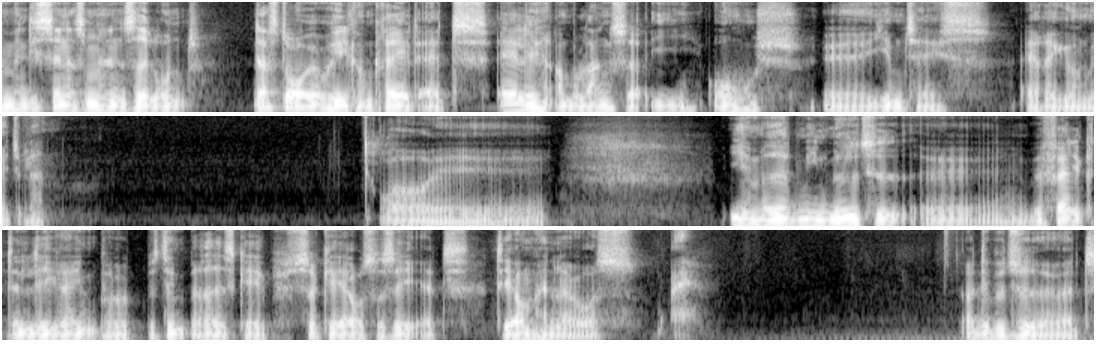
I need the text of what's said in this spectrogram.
Jamen, de sender simpelthen en seddel rundt. Der står jo helt konkret, at alle ambulancer i Aarhus øh, hjemtages af Region Midtjylland. Og øh, i og med, at min mødetid øh, ved Falk, den ligger ind på et bestemt beredskab, så kan jeg også se, at det omhandler jo også mig. Og det betyder jo, at,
